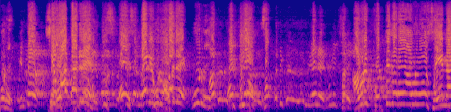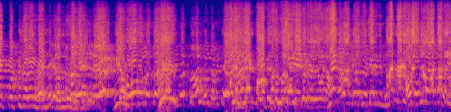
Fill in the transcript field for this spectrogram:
ಕೊಡ್ರಿ ಇಂತ ನೀವು ಮಾತಾಡ್ರಿ. ಹುಡ್ಕೊಳ್ರಿ ಅವ್ರಿಗೆ ಕೊಟ್ಟಿದ್ದಾರೆ ಅವರು ಸೈನ್ ಹಾಕಿ ಕೊಟ್ಟಿದ್ದಾರೆ ಇದನ್ನು ಬಂದಿದೆ. ನೀವು ಮಾತಾಡ್ರಿ.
